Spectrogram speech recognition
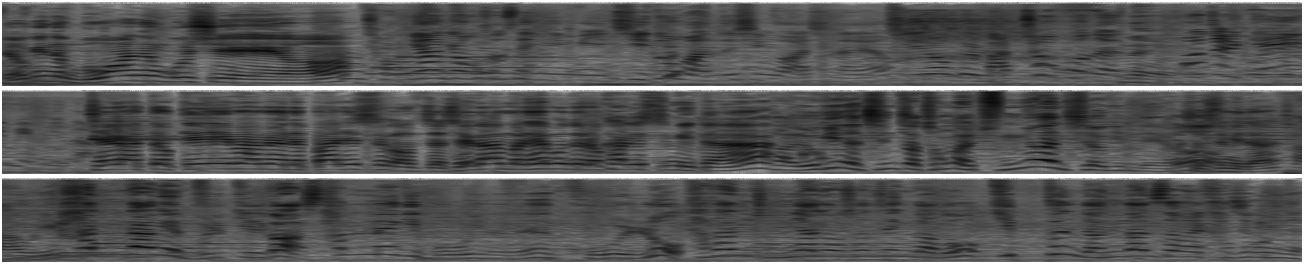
여기는 뭐 하는 곳이에요? 정약용 선생님이 지도 만드신 거 아시나요? 지역을 맞춰보는 네. 퍼즐 게임입니다. 제가 또 게임하면 빠질 수가 없죠 제가 한번 해보도록 하겠습니다 자 여기는 진짜 정말 중요한 지역인데요. 좋습니다. 자 우리 한강의 물길과 산맥이 모이는 고을로 다산 정약용 선생과도 깊은 연관성을 가지고 있는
